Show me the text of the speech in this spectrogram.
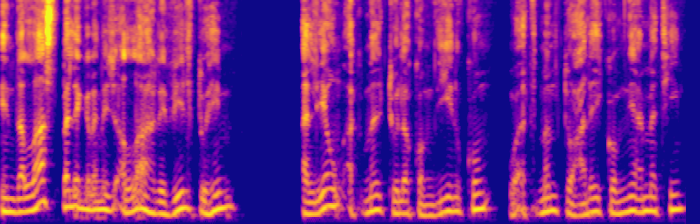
In the last pilgrimage, Allah revealed to him اليوم أكملت لكم دينكم وأتممت عليكم نعمتي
